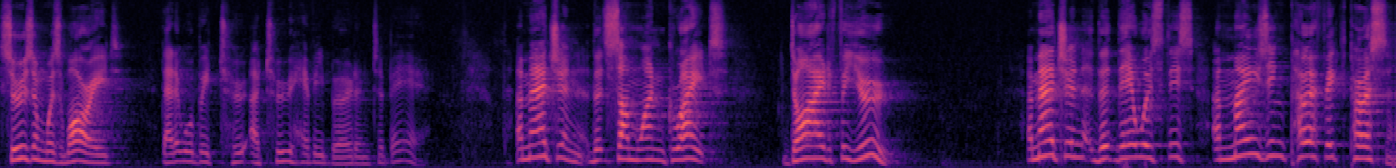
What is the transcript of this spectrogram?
Susan was worried that it would be too, a too heavy burden to bear. Imagine that someone great died for you. Imagine that there was this amazing, perfect person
